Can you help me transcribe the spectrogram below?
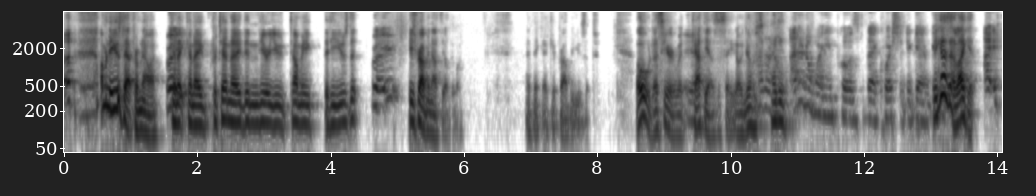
I'm going to use that from now on. Can I can I pretend I didn't hear you tell me that he used it? Right? He's probably not the only one. I think I could probably use it. Oh, let's hear what Yeah. Kathy has to say. Oh, no, I don't I know. I don't know why you posed that question again. Because I like it. I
